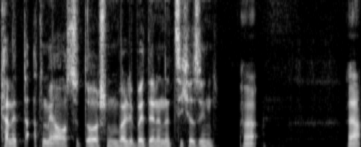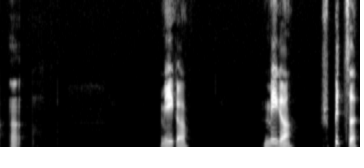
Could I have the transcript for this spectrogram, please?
keine Daten mehr auszutauschen, weil die bei denen nicht sicher sind. Ja. Ja. Ja. Mega. Mega. Spitze.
